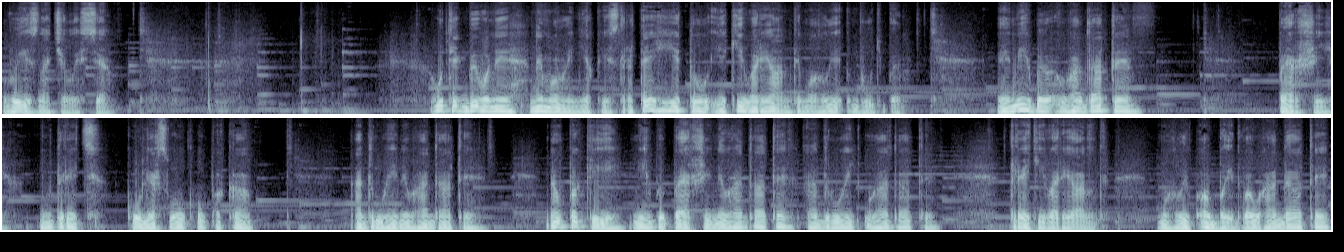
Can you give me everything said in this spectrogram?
визначилися. От якби вони не мали ніякої стратегії, то які варіанти могли бути би? Міг би вгадати перший мудрець колір свого ковпака, а другий не вгадати. Навпаки, міг би перший не вгадати, а другий угадати. Третій варіант могли б обидва вгадати,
